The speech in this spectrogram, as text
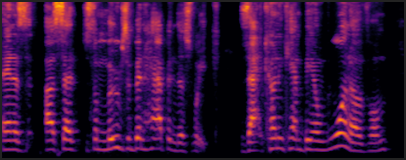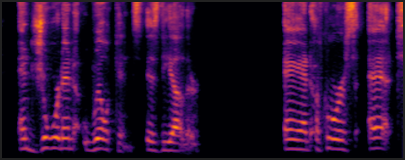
And as I said, some moves have been happening this week. Zach Cunningham being one of them, and Jordan Wilkins is the other. And of course, at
